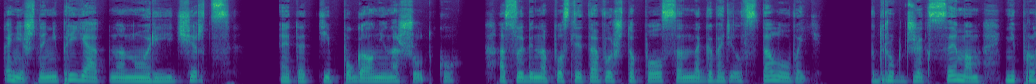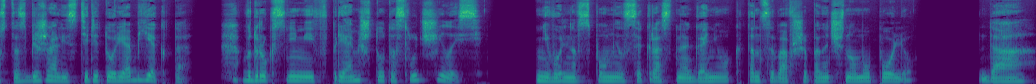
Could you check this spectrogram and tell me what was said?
конечно, неприятно, но Ричардс... Этот тип пугал не на шутку. Особенно после того, что Полсон наговорил в столовой. Вдруг Джек с Сэмом не просто сбежали с территории объекта. Вдруг с ними впрямь что-то случилось. Невольно вспомнился красный огонек, танцевавший по ночному полю. Да,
